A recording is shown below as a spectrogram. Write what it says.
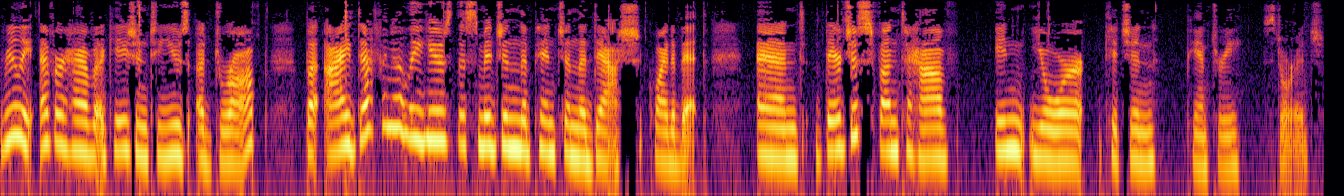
really ever have occasion to use a drop, but I definitely use the smidgen, the pinch, and the dash quite a bit. And they're just fun to have in your kitchen pantry storage.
